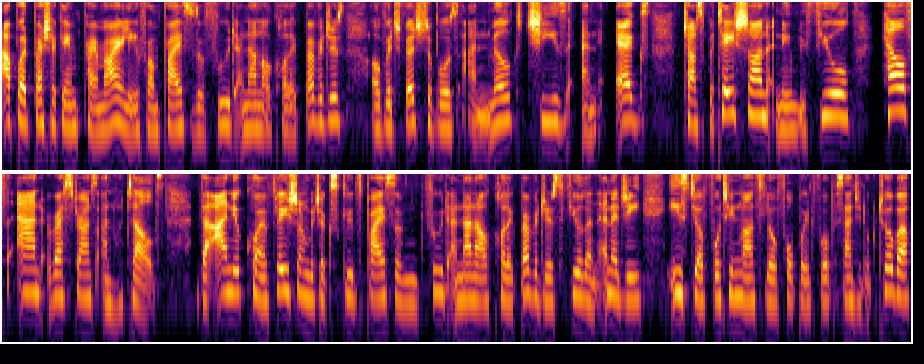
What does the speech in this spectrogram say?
Upward pressure came primarily from prices of food and non-alcoholic beverages, of which vegetables and milk, cheese and eggs, transportation, namely fuel, health and restaurants and hotels. The annual core inflation, which excludes price of food and non-alcoholic beverages, fuel and energy, eased to a 14-month low 4.4% in October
